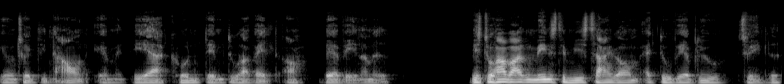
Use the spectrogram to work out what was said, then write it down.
eventuelt dit navn, jamen det er kun dem, du har valgt at være venner med. Hvis du har bare den mindste mistanke om, at du er ved at blive svindlet,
